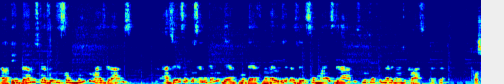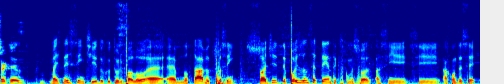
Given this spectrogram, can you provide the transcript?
ela tem danos que às vezes são muito mais graves. Às vezes eu estou sendo até modesto, modesto, na maioria das vezes são mais graves do que a criminalidade clássica. até. Com certeza. Mas nesse sentido que o Túlio falou, é, é notável que, tipo assim, só de depois dos anos 70 que isso começou a, a se, se acontecer.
